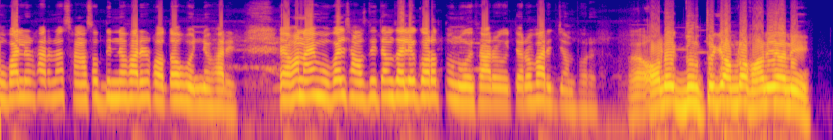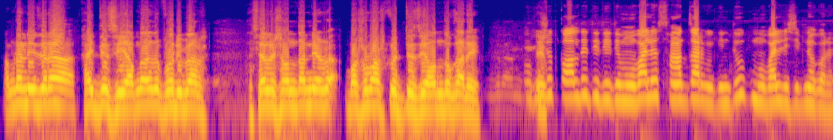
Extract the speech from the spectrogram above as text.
মোবাইলের কারণে চান্সত দিন পারি কত হইন পারি। এখন আমি মোবাইল চান্স দিতাম যাইলে ঘরত তো নই পারে ওইটারও বাড়ির জন পরে অনেক দূর থেকে আমরা পানি আনি আমরা নিজেরা খাইতেছি আপনাদের পরিবার ছেলে সন্তান নিয়ে বসবাস করতেছি অন্ধকারে। অফিসত কল দিতে দিতে মোবাইলে চার্জ যার কিন্তু মোবাইল রিসিভ নকরে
